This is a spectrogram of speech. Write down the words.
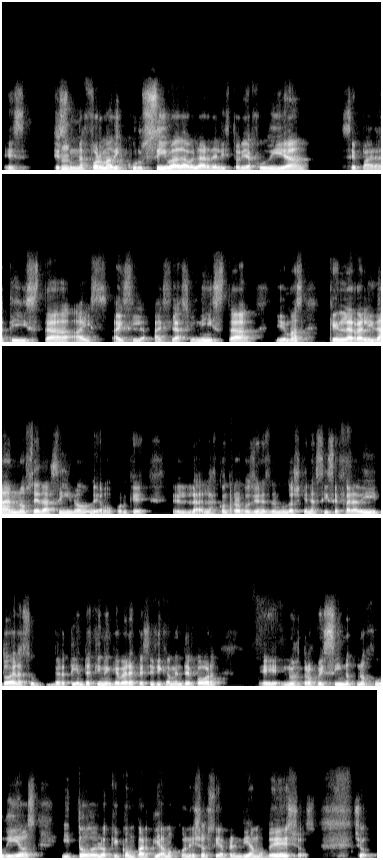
Es, es hmm. una forma discursiva de hablar de la historia judía separatista, aislacionista y demás, que en la realidad no se da así, ¿no? Digamos, porque las contraposiciones del mundo ashkenazí, sefaradí y todas las subvertientes tienen que ver específicamente por eh, nuestros vecinos no judíos y todo lo que compartíamos con ellos y aprendíamos de ellos. Yo,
